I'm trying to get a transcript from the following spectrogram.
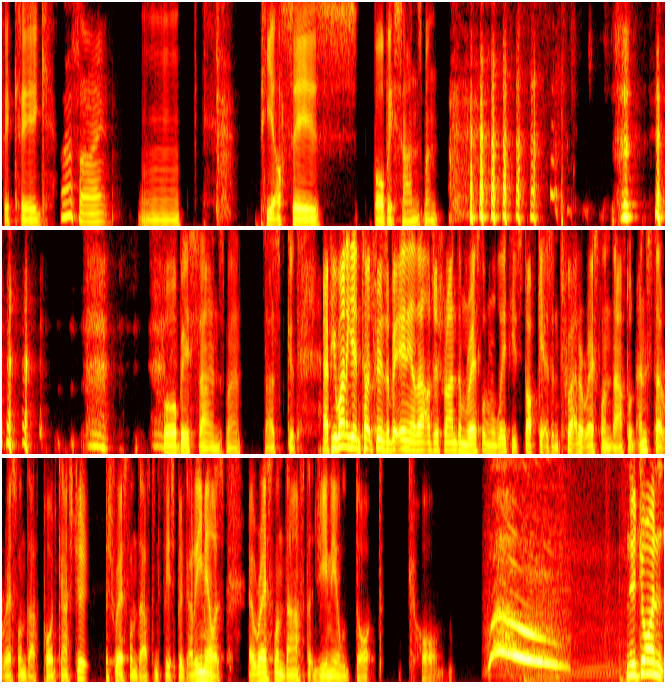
for Craig. that's all right. Mm. Peter says Bobby Sandsman. Bobby Sands, man. That's good. If you want to get in touch with us about any of that or just random wrestling related stuff, get us on Twitter at Wrestling Daft, on Insta at Wrestling Daft Podcast, just, just Wrestling Daft on Facebook, or email us at wrestlingdaft at gmail.com. Now, John,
